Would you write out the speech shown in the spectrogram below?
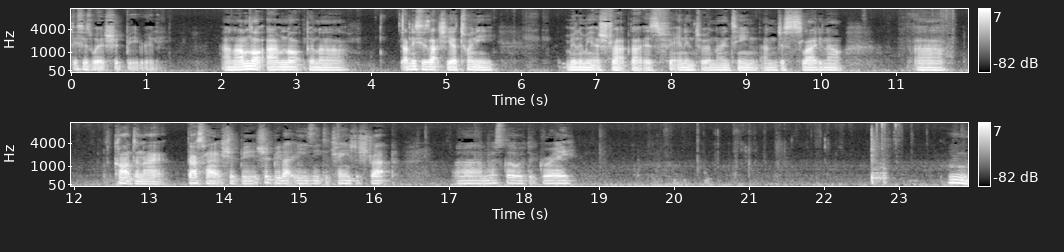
this is where it should be really. And I'm not I'm not gonna and this is actually a 20 millimeter strap that is fitting into a 19 and just sliding out. Uh can't deny it. That's how it should be. It should be that easy to change the strap. Um let's go with the gray hmm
